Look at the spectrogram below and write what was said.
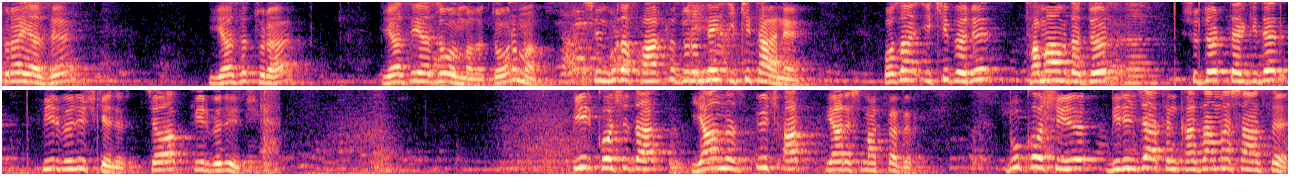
tura yazı, yazı tura, yazı yazı olmalı. Doğru mu? Şimdi burada farklı durum ne? İki tane. O zaman 2 bölü tamamı da 4. Şu 4'ler gider 1 bölü 3 gelir. Cevap 1 bölü 3. Bir koşuda yalnız 3 at yarışmaktadır. Bu koşuyu birinci atın kazanma şansı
